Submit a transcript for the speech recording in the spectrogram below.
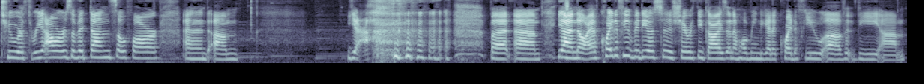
two or three hours of it done so far, and um, yeah. But um yeah no i have quite a few videos to share with you guys. And i'm hoping to get a, quite a few of the um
